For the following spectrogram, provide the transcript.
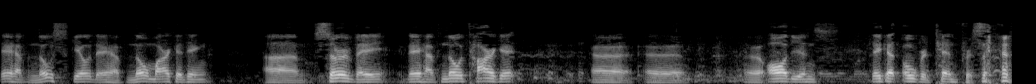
they have no skill, they have no marketing um, survey, they have no target uh, uh, uh audience. They get over ten percent.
